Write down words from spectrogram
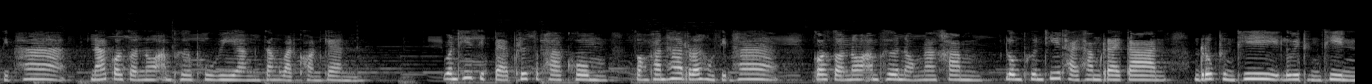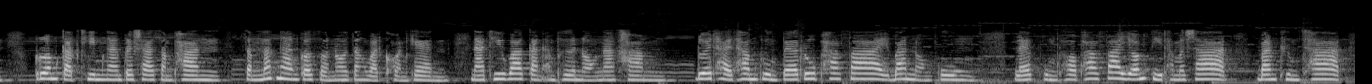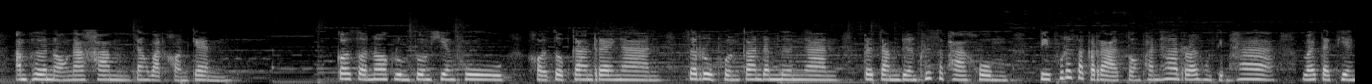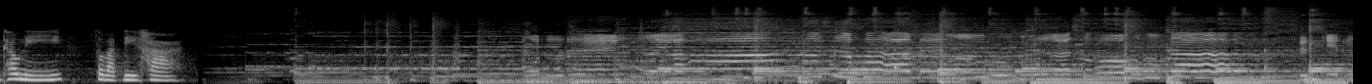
2565 ณ กศนอำเภอภูเวียง จังหวัดขอนแก่น วันที่ 18 พฤษภาคม 2565 กศนอำเภอหนองนาคำ ลงพื้นที่ถ่ายทำรายการ รุกถึงที่ลุยถึงถิ่น ร่วมกับทีมงานประชาสัมพันธ์ สำนักงานกศนจังหวัดขอนแก่น ณ ที่ว่าการอำเภอหนองนาคำ โดยถ่ายทำกลุ่มแปรรูปผ้าฝ้าย บ้านหนองกุง และกลุ่มทอผ้าฝ้ายย้อมสีธรรมชาติ บ้านคืมชาติอำเภอหนองนาคำ จังหวัดขอนแก่นกกศนกลุ่มโซนเคียงภู ขอจบการรายงาน สรุปผลการดำเนินงาน ประจำเดือนพฤษภาคม ปีพุทธศักราช 2565 ไว้แต่เพียงเท่านี้ สวัสดีค่ะหมดแรงเหนื่อยล้าเสื้อผ้าเหม็นเหงื่อสงกรานเป็นกิน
